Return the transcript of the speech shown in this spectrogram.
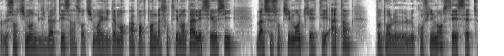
le sentiment de liberté, c'est un sentiment évidemment important de la santé mentale et c'est aussi bah, ce sentiment qui a été atteint pendant le, le confinement, c'est cette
